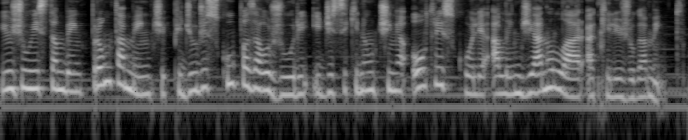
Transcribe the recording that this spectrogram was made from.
e o juiz também prontamente pediu desculpas ao júri e disse que não tinha outra escolha além de anular aquele julgamento.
